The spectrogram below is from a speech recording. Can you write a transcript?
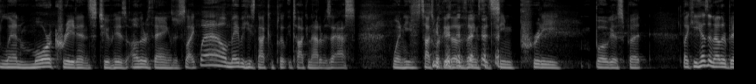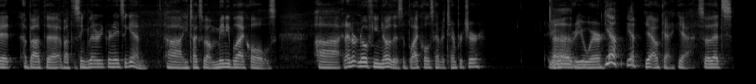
lend more credence to his other things. It's like, well, maybe he's not completely talking out of his ass when he talks about these other things that seem pretty bogus. But like he has another bit about the about the singularity grenades again. Uh, he talks about mini black holes, uh, and I don't know if you know this. That black holes have a temperature. Are you, are you aware? Yeah, yeah. Yeah. Okay. Yeah. So that's.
